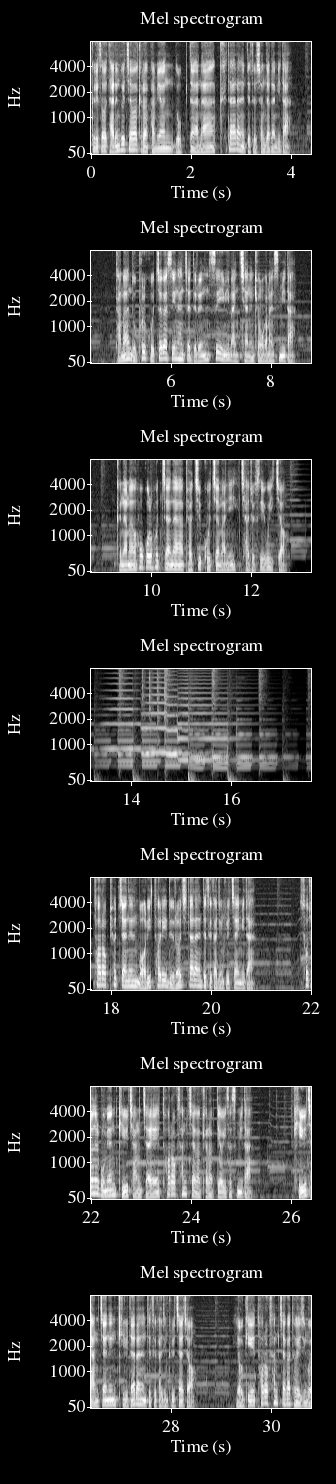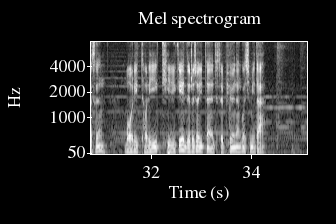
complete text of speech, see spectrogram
그래서 다른 글자와 결합하면 높다나 크다라는 뜻을 전달합니다. 다만 높을 고자가 쓰인 한자들은 쓰임이 많지 않은 경우가 많습니다. 그나마 호골 호자나 벼집 고자만이 자주 쓰이고 있죠. 터럭 표자는 머리털이 늘어지다라는 뜻을 가진 글자입니다. 소전을 보면 길 장자에 터럭 삼자가 결합되어 있었습니다. 길 장자는 길다라는 뜻을 가진 글자죠. 여기에 터럭 삼자가 더해진 것은 머리털이 길게 늘어져 있다는 뜻을 표현한 것입니다.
